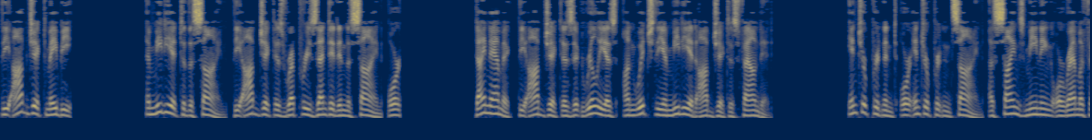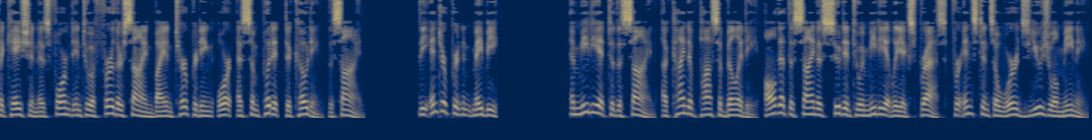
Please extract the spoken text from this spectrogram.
The object may be Immediate to the sign, the object is represented in the sign, or Dynamic, the object as it really is, on which the immediate object is founded. Interpretant or interpretant sign, a sign's meaning or ramification is formed into a further sign by interpreting or, as some put it, decoding the sign. The interpretant may be Immediate to the sign, a kind of possibility, all that the sign is suited to immediately express, for instance a word's usual meaning.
